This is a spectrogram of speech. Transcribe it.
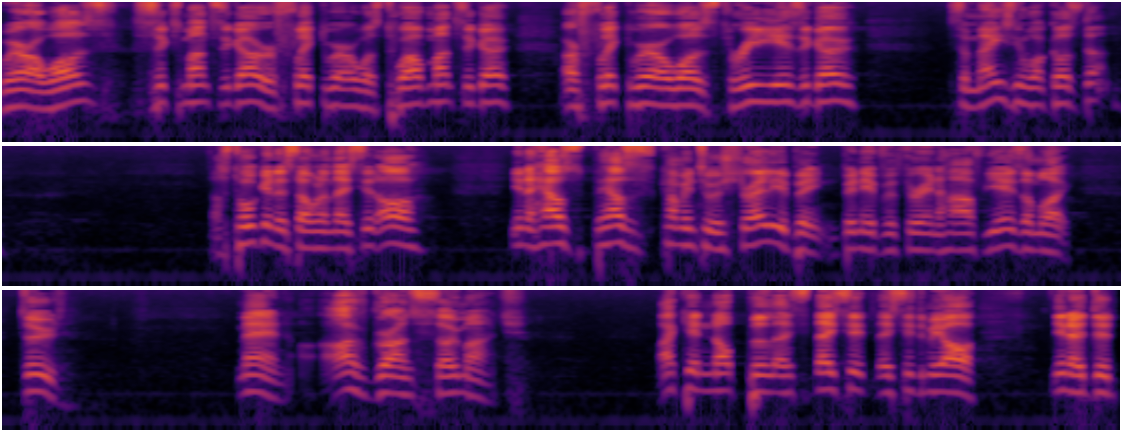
where I was six months ago, reflect where I was 12 months ago, I reflect where I was three years ago, it's amazing what God's done. I was talking to someone and they said, Oh, you know, how's, how's coming to Australia been? Been here for three and a half years. I'm like, dude, man, I've grown so much. I cannot believe. They said, they said to me, oh, you know, did,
